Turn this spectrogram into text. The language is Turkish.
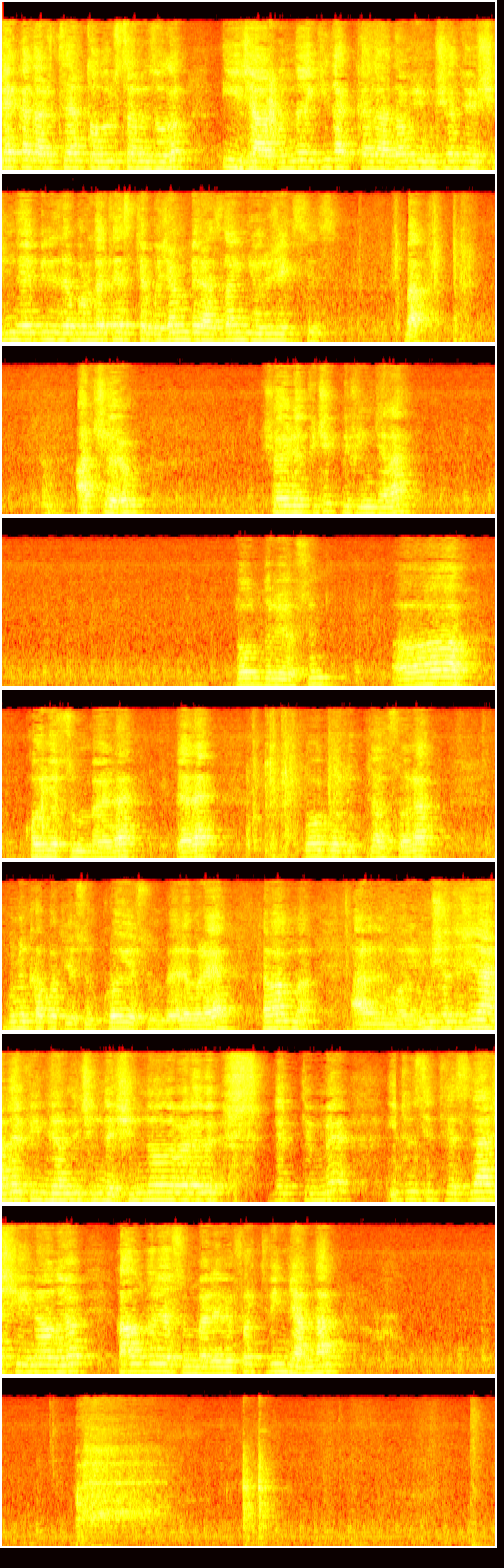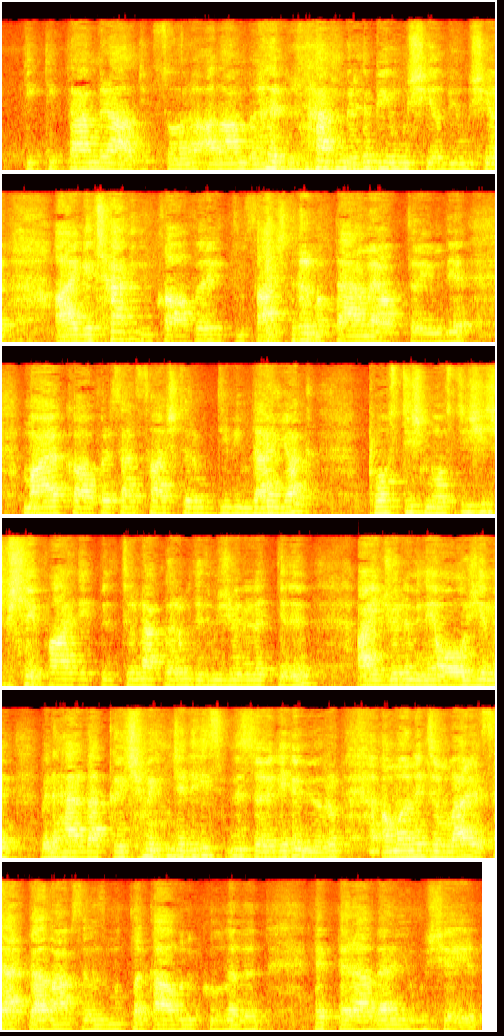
Ne kadar sert olursanız olun icabında iki dakikada adamı yumuşatıyor. Şimdi hepinize burada test yapacağım. Birazdan göreceksiniz. Bak. Açıyorum. Şöyle küçük bir fincana dolduruyorsun. Oh, koyuyorsun böyle yere. Doldurduktan sonra bunu kapatıyorsun, koyuyorsun böyle buraya. Tamam mı? Anladın mı? Yumuşatıcı nerede? Fincanın içinde. Şimdi onu böyle bir ettin mi bütün stresini her şeyini alıyor. Kaldırıyorsun böyle bir fırt fincandan. Diktikten bir azıcık sonra adam böyle birdenbire bir yumuşuyor bir yumuşuyor. Ay geçen gün kuaföre gittim saçlarımı perma yaptırayım diye. Maya kuaför sen saçlarımı dibinden yak. Postiş mostiş hiçbir şey fayda etmedi. Tırnaklarımı dedim jölelet dedim. Ay jöle mi ne o oje mi? Böyle her dakika içmeyince de ismini söyleyemiyorum. Ama anacım var ya sert bir adamsanız mutlaka bunu kullanın. Hep beraber yumuşayın.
